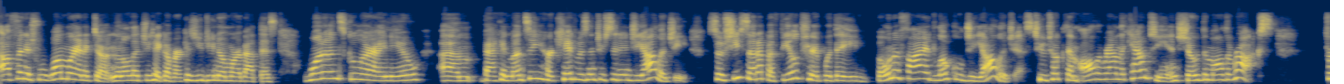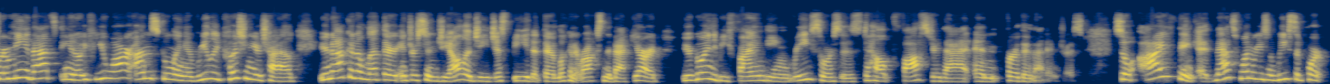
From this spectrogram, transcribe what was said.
I'll finish one more anecdote and then I'll let you take over because you do know more about this. One unschooler I knew um, back in Muncie, her kid was interested in geology. So she set up a field trip with a bona fide local geologist who took them all around the county and showed them all the rocks. For me, that's, you know, if you are unschooling and really pushing your child, you're not going to let their interest in geology just be that they're looking at rocks in the backyard. You're going to be finding resources to help foster that and further that interest. So I think that's one reason we support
